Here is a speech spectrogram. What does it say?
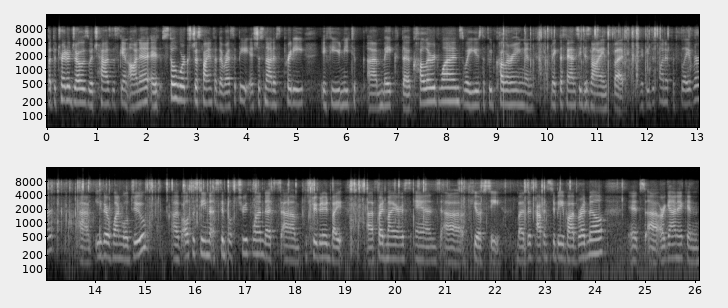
But the Trader Joe's, which has the skin on it, it still works just fine for the recipe. It's just not as pretty if you need to uh, make the colored ones where you use the food coloring and make the fancy designs. But if you just want it for flavor, um, either one will do. I've also seen a Simple Truth one that's um, distributed by uh, Fred Meyers and uh, QFC. But this happens to be Bob's Red Mill. It's uh, organic and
